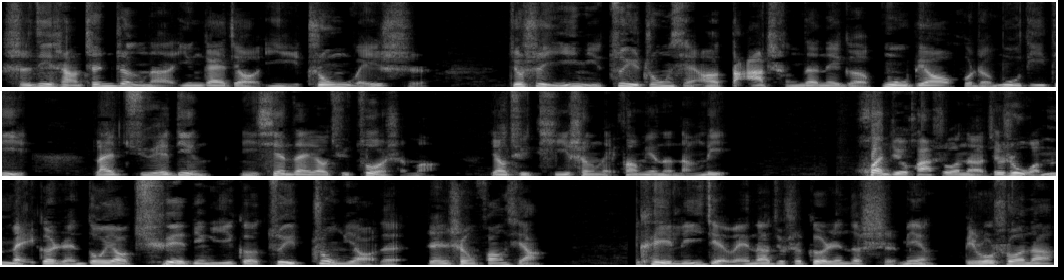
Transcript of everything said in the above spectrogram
实际上，真正呢应该叫以终为始，就是以你最终想要达成的那个目标或者目的地来决定你现在要去做什么。要去提升哪方面的能力？换句话说呢，就是我们每个人都要确定一个最重要的人生方向，可以理解为呢，就是个人的使命。比如说呢，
